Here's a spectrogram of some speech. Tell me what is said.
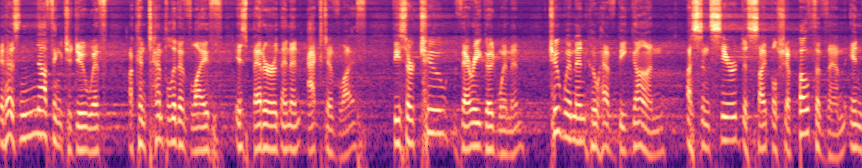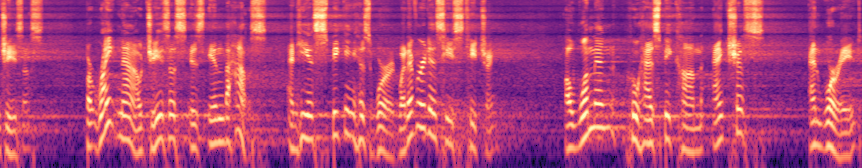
It has nothing to do with a contemplative life is better than an active life. These are two very good women, two women who have begun a sincere discipleship, both of them in Jesus. But right now, Jesus is in the house and he is speaking his word, whatever it is he's teaching. A woman who has become anxious and worried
